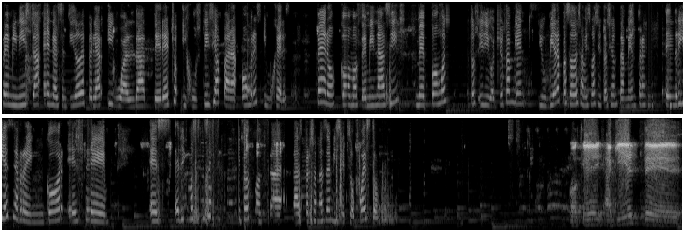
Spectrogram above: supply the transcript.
feminista en el sentido de pelear igualdad, derecho y justicia para hombres y mujeres. Pero como feminazi me pongo y digo, yo también, si hubiera pasado esa misma situación, también tendría ese rencor, ese, es, eh, digamos, ese sentimiento contra las personas de mi sexo opuesto. Ok, aquí este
